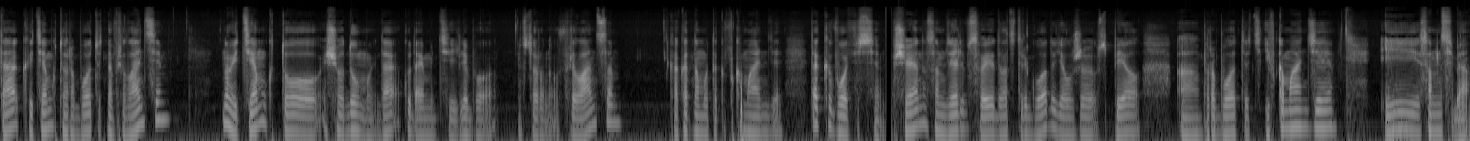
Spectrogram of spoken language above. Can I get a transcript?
так и тем, кто работает на фрилансе, ну и тем, кто еще думает, да, куда им идти, либо в сторону фриланса, как одному, так и в команде, так и в офисе. Вообще, на самом деле, в свои 23 года я уже успел а, поработать и в команде, и сам на себя.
